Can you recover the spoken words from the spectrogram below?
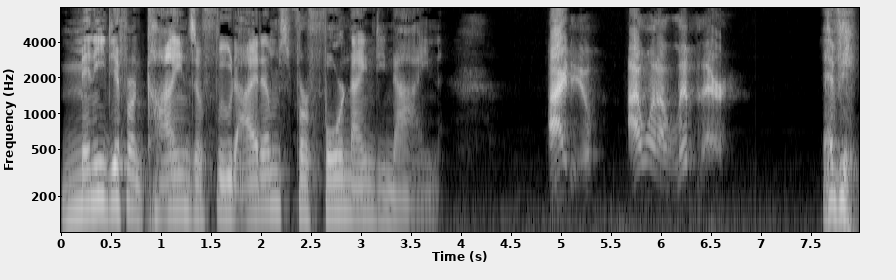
many different kinds of food items for four ninety nine. I do. I want to live there. Have you,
